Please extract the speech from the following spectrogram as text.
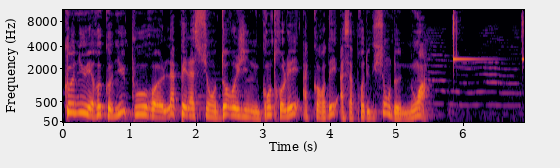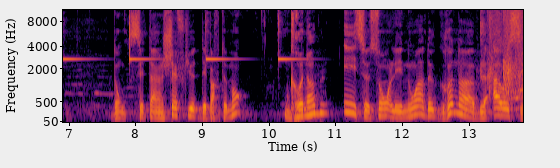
connue et reconnue pour euh, l'appellation d'origine contrôlée accordée à sa production de noix? Donc c'est un chef-lieu de département. Grenoble Et ce sont les noix de Grenoble, AOC.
